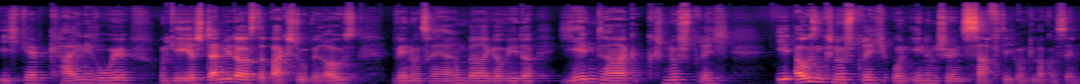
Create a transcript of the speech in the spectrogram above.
ich gebe keine Ruhe und gehe erst dann wieder aus der Backstube raus, wenn unsere Herrenberger wieder jeden Tag knusprig außen knusprig und innen schön saftig und locker sind.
